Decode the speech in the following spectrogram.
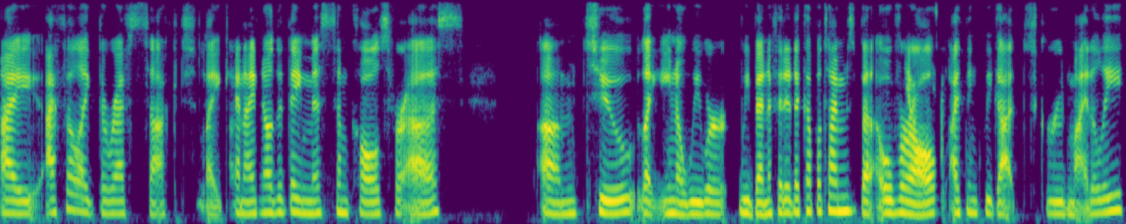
I I felt like the refs sucked. Like, and I know that they missed some calls for us, um, too. Like, you know, we were we benefited a couple times, but overall, I think we got screwed mightily.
